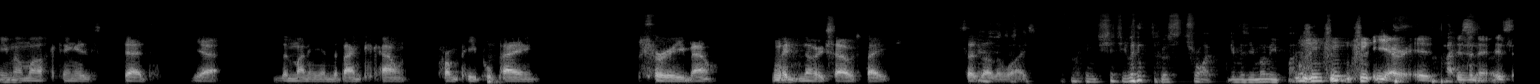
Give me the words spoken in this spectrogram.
Email marketing is dead. Yeah. The money in the bank account from people paying through email with no sales page says Yes. otherwise. Fucking shitty link to a stripe, give us your money page. yeah, it is, isn't it? It's,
